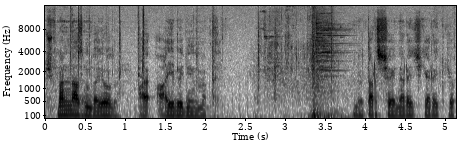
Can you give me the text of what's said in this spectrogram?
Düşman lazım dayı oğlum. Ay- ayıp ediyorum bak. Bu tarz şeylere hiç gerek yok.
